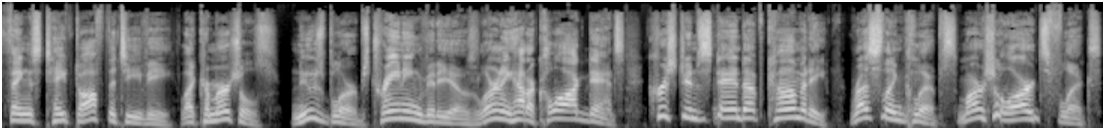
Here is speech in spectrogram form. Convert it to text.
things taped off the TV, like commercials, news blurbs, training videos, learning how to clog dance, Christian stand up comedy, wrestling clips, martial arts flicks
